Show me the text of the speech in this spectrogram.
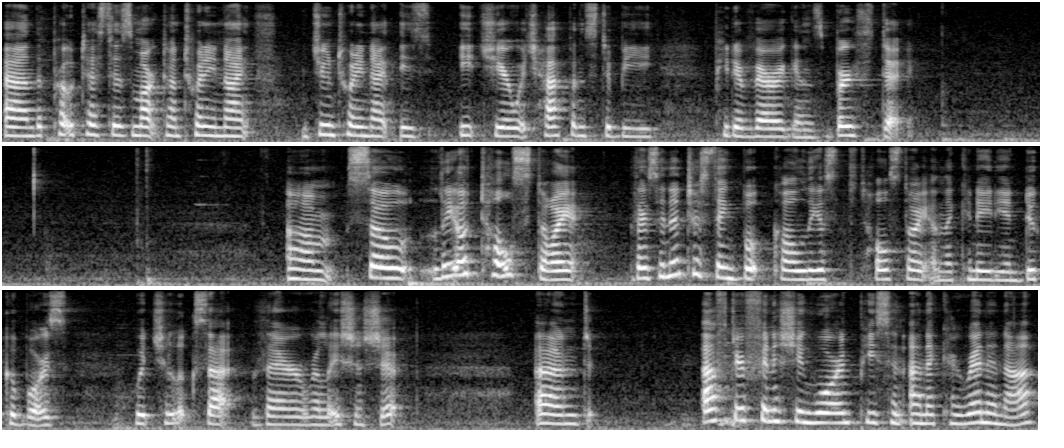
And the protest is marked on 29th, June 29th is each year, which happens to be Peter Verigin's birthday. Um, so Leo Tolstoy, there's an interesting book called Leo Tolstoy and the Canadian Doukhobors, which looks at their relationship. And after finishing War and Peace and Anna Karenina,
